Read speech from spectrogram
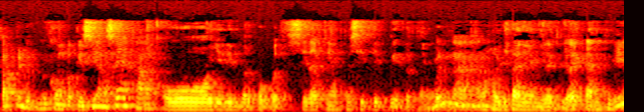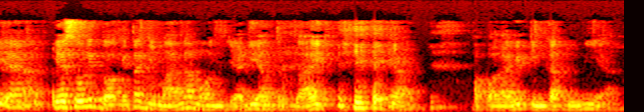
tapi berkompetisi yang sehat. Oh, jadi berkompetisi tapi yang positif gitu kan? benar. Oh, jangan yang jelek-jelek kan? iya. Ya sulit dong. Kita gimana mau jadi yang terbaik? Ya. Apalagi tingkat dunia.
